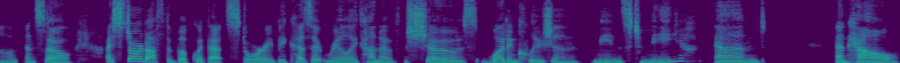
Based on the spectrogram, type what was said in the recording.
um, and so I start off the book with that story because it really kind of shows what inclusion means to me and, and how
